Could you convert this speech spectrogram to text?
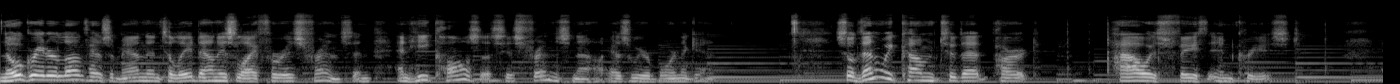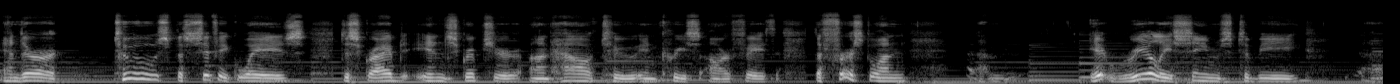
no greater love has a man than to lay down his life for his friends. And and he calls us his friends now as we are born again. So then we come to that part how is faith increased? And there are two specific ways described in Scripture on how to increase our faith. The first one, um, it really seems to be uh,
